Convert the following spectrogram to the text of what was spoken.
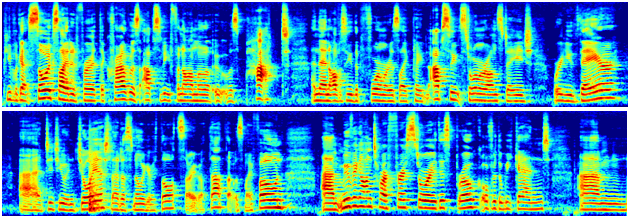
People get so excited for it. The crowd was absolutely phenomenal. It was packed. And then obviously the performers like played an absolute stormer on stage. Were you there? Uh, did you enjoy it? Let us know your thoughts. Sorry about that. That was my phone. Um, moving on to our first story. This broke over the weekend. Um,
